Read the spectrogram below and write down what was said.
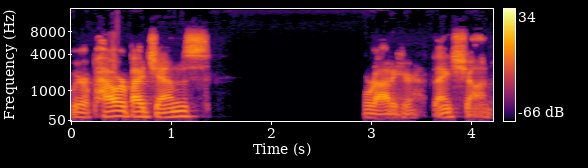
We are powered by GEMS. We're out of here. Thanks, Sean.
